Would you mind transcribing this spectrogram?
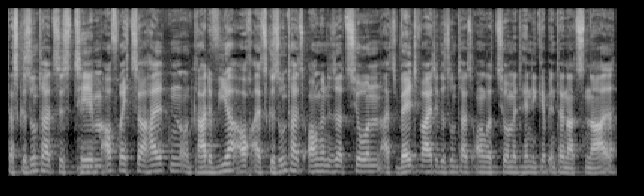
das Gesundheitssystem mhm. aufrechtzuerhalten. Und gerade wir auch als Gesundheitsorganisation, als weltweite Gesundheitsorganisation mit Handicap International,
